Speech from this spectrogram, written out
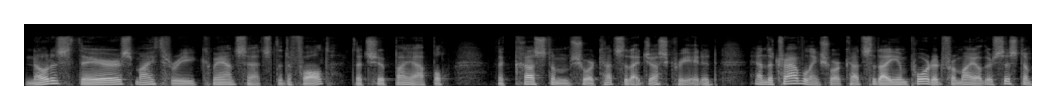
notice there's my three command sets. The default that's shipped by Apple, the custom shortcuts that I just created, and the traveling shortcuts that I imported from my other system.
